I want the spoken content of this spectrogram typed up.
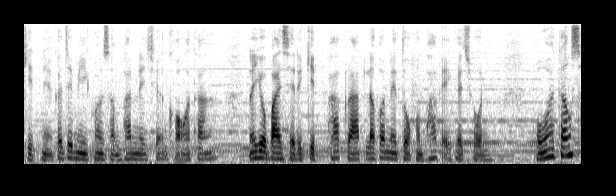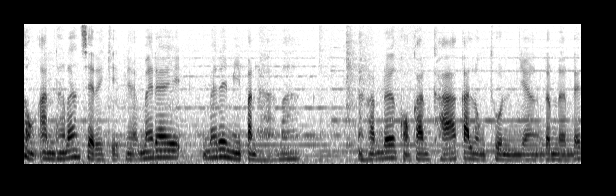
กิจเนี่ยก็จะมีความสัมพันธ์ในเชิงของทั้งนโยบายเศรษฐกิจภาครัฐ แล้วก็ในตัวของภาคเอกชน ผมว่าทั้งสองอันทางด้านเศรษฐกิจเนี่ยไม่ได้ไม่ได้มีปัญหามากนะครับเรื่องของการค้าการลงทุนยังดำเนินได้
